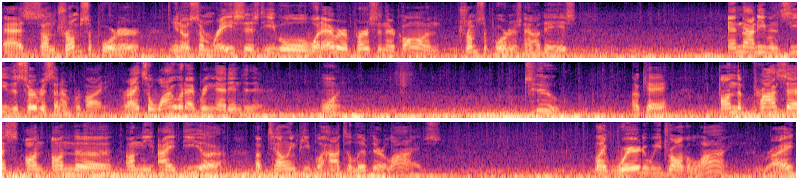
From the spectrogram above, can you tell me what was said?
as some Trump supporter, you know, some racist, evil, whatever person they're calling Trump supporters nowadays, and not even see the service that I'm providing, right? So why would I bring that into there? One. Two. Okay. On the process on on the on the idea of telling people how to live their lives. Like where do we draw the line, right?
